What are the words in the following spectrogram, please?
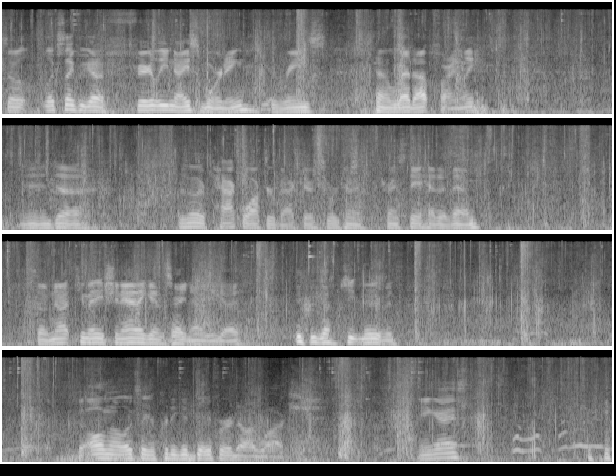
So looks like we got a fairly nice morning. The rain's kind of let up finally. And uh, there's another pack walker back there, so we're kind of trying to stay ahead of them. So not too many shenanigans right now, you guys. we gotta keep moving. But all in all, looks like a pretty good day for a dog walk. Hey guys?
